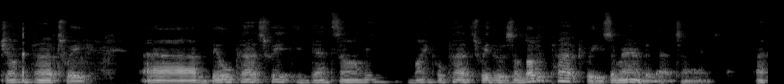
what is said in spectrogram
John Pertwee. Um, Bill Pertwee in Dad's Army. Michael Pertwee. There was a lot of Pertwees around at that time. Uh,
